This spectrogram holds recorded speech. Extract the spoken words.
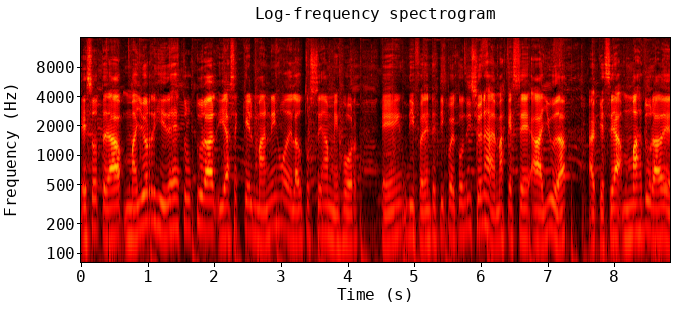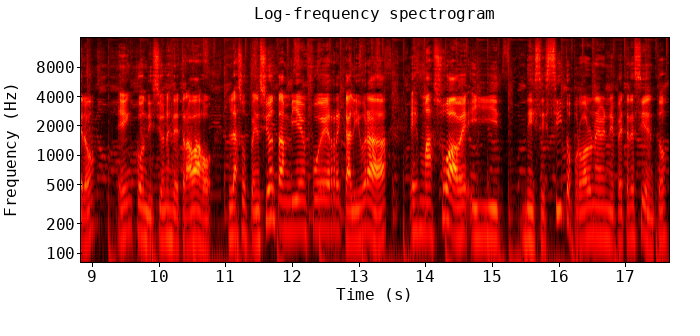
Eso te da mayor rigidez estructural y hace que el manejo del auto sea mejor en diferentes tipos de condiciones. Además que se ayuda a que sea más duradero en condiciones de trabajo. La suspensión también fue recalibrada, es más suave y necesito probar una NP300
